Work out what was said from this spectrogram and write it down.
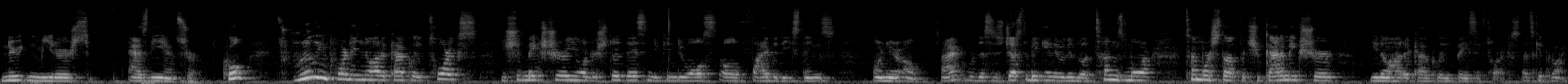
Newton meters as the answer. Cool? It's really important you know how to calculate torques. You should make sure you understood this and you can do all, all five of these things on your own. All right, well, this is just the beginning. We're gonna do a tons more, ton more stuff, but you gotta make sure you know how to calculate basic torques. Let's keep going.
